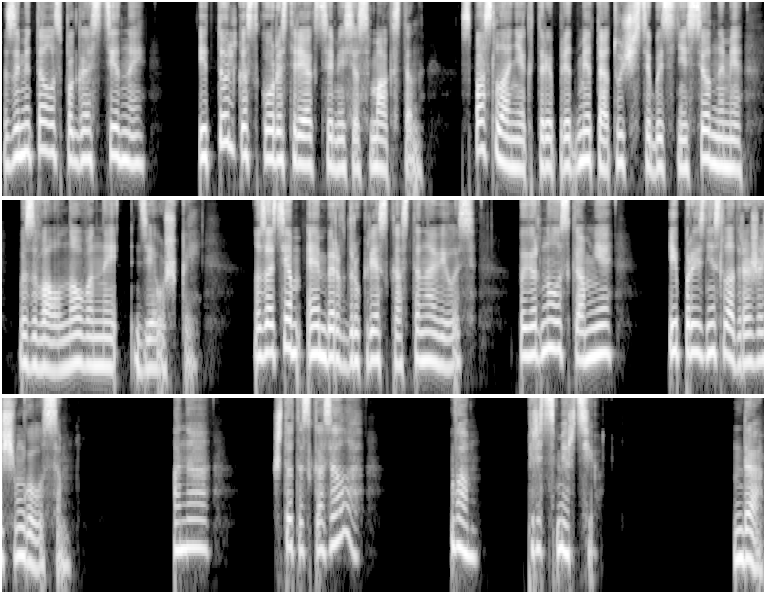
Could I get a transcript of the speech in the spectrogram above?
заметалась по гостиной, и только скорость реакции миссис Макстон спасла некоторые предметы от участи быть снесенными взволнованной девушкой. Но затем Эмбер вдруг резко остановилась, повернулась ко мне и произнесла дрожащим голосом. «Она что-то сказала вам перед смертью?» «Да».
